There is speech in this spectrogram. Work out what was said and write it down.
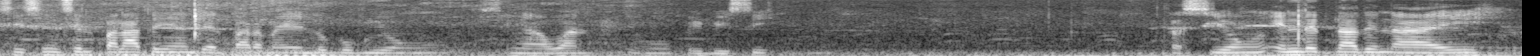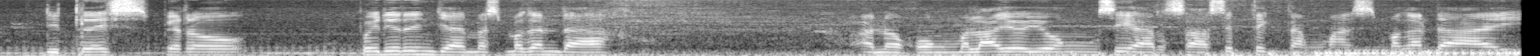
sisinsil pa natin yan dyan para may lubog yung singawan yung PVC tapos yung inlet natin ay detress pero pwede rin dyan mas maganda ano kung malayo yung CR sa septic tank mas maganda ay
